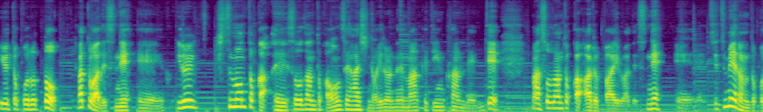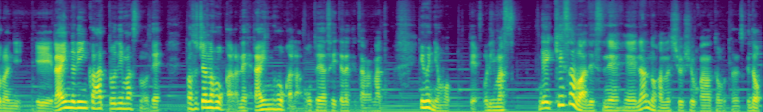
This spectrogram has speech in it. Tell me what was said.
というところと、あとはですね、えー、いろいろ質問とか、えー、相談とか音声配信とかいろいろね、マーケティング関連で、まあ相談とかある場合はですね、えー、説明欄のところに、えー、LINE のリンク貼っておりますので、まあ、そちらの方からね、LINE の方からお問い合わせいただけたらなというふうに思っております。で、今朝はですね、えー、何の話をしようかなと思ったんですけど、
